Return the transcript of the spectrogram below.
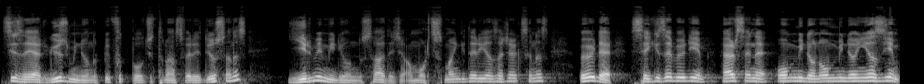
Siz eğer 100 milyonluk bir futbolcu transfer ediyorsanız 20 milyonlu sadece amortisman gideri yazacaksınız. Öyle 8'e böleyim her sene 10 milyon 10 milyon yazayım.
